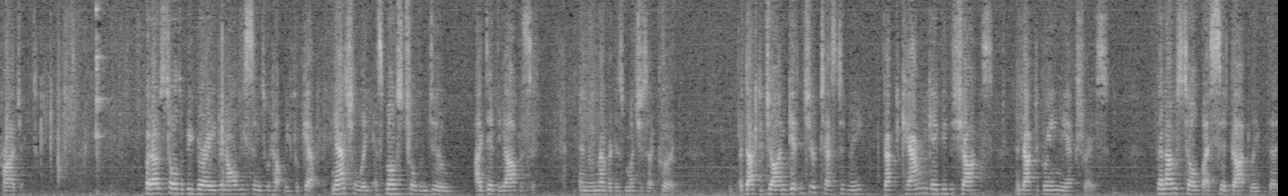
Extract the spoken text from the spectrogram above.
project. But I was told to be brave, and all these things would help me forget. Naturally, as most children do, I did the opposite and remembered as much as I could. Uh, Dr. John Gittinger tested me, Dr. Cameron gave me the shocks, and Dr. Green the x-rays. Then I was told by Sid Gottlieb that,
